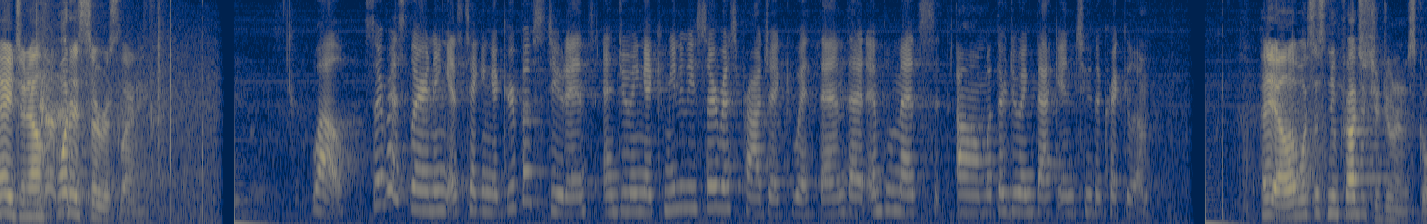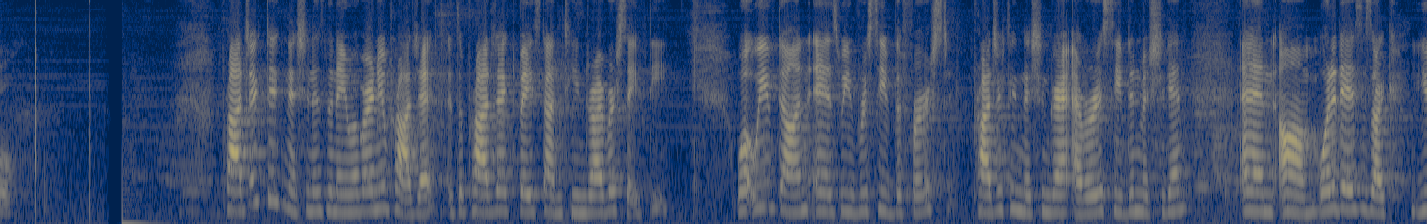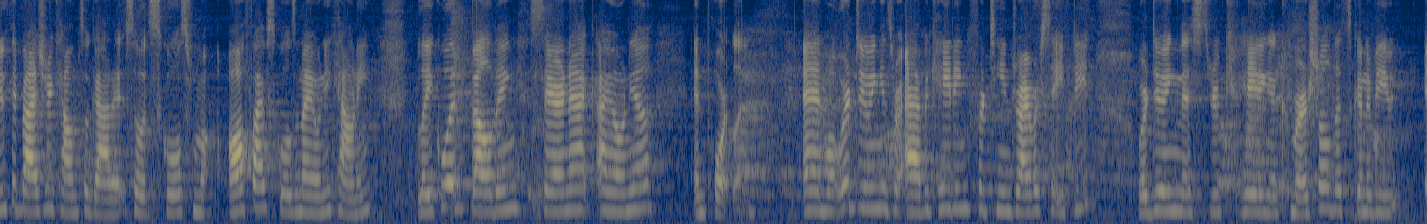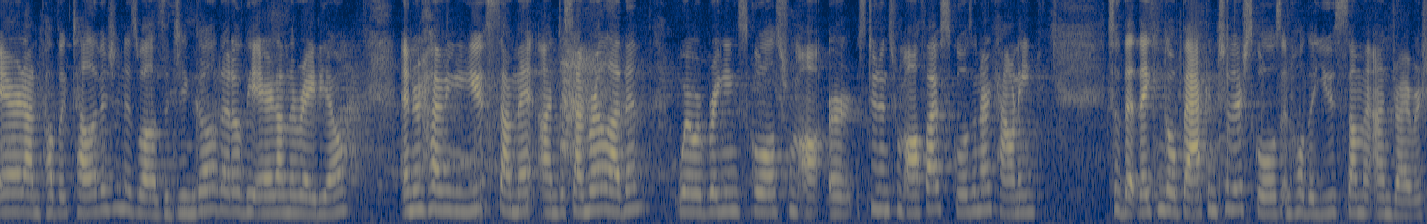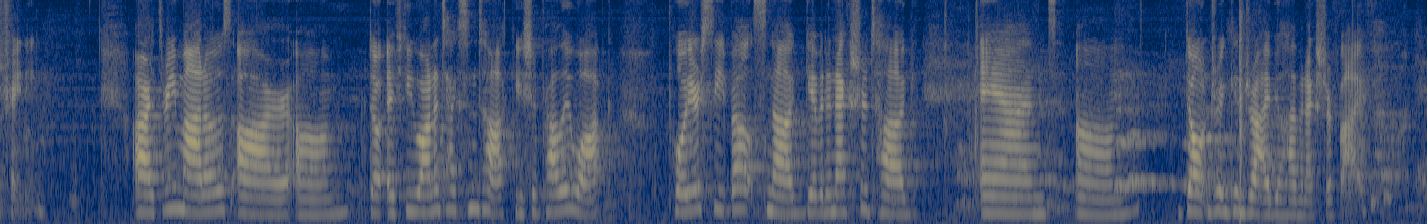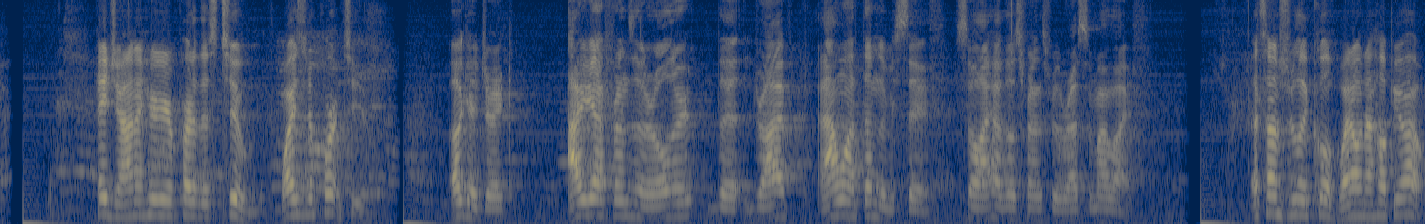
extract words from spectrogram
Hey Janelle, what is service learning? Well, service learning is taking a group of students and doing a community service project with them that implements um, what they're doing back into the curriculum. Hey Ella, what's this new project you're doing in school? Project Ignition is the name of our new project. It's a project based on teen driver safety. What we've done is we've received the first Project Ignition grant ever received in Michigan. And um, what it is is our Youth Advisory Council got it, so it's schools from all five schools in Ionia County, Lakewood, Belding, Saranac, Ionia, and Portland. And what we're doing is we're advocating for teen driver safety. We're doing this through creating a commercial that's going to be aired on public television as well as a jingle that'll be aired on the radio. And we're having a youth summit on December 11th where we're bringing schools from all, or students from all five schools in our county so that they can go back into their schools and hold a youth summit on driver's training. Our three mottos are, um, if you want to text and talk, you should probably walk, pull your seatbelt snug, give it an extra tug, and um, don't drink and drive, you'll have an extra five. Hey John, I hear you're part of this too. Why is it important to you? Okay, Drake. I got friends that are older that drive, and I want them to be safe. So I have those friends for the rest of my life. That sounds really cool. Why don't I help you out?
